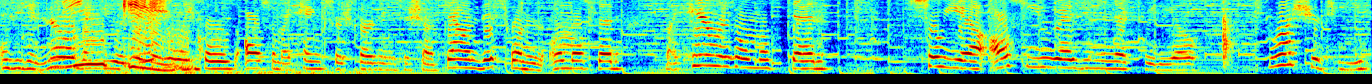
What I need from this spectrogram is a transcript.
If you didn't know, Benji was originally closed. Also, my tanks are starting to shut down. This one is almost dead. My camera's almost dead. So yeah, I'll see you guys in the next video. Brush your teeth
